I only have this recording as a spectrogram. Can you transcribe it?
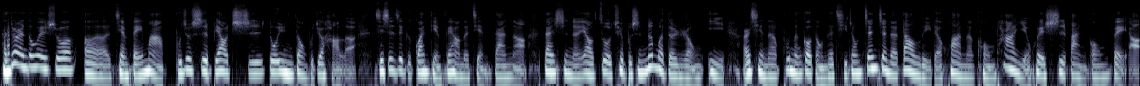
很多人都会说，呃，减肥嘛，不就是不要吃，多运动不就好了？其实这个观点非常的简单啊，但是呢，要做却不是那么的容易，而且呢，不能够懂得其中真正的道理的话。话呢，恐怕也会事半功倍啊！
